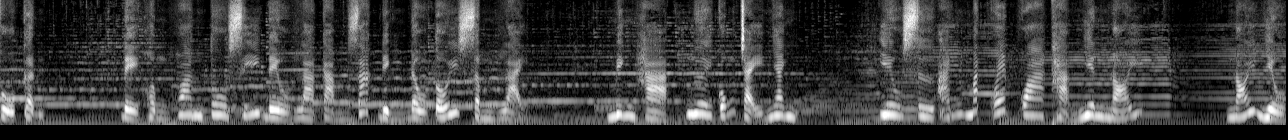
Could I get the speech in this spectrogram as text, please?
phủ cận. Để hồng hoang tu sĩ đều là cảm giác đỉnh đầu tối sầm lại. Minh Hà, ngươi cũng chạy nhanh. Yêu sư ánh mắt quét qua thản nhiên nói. Nói nhiều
